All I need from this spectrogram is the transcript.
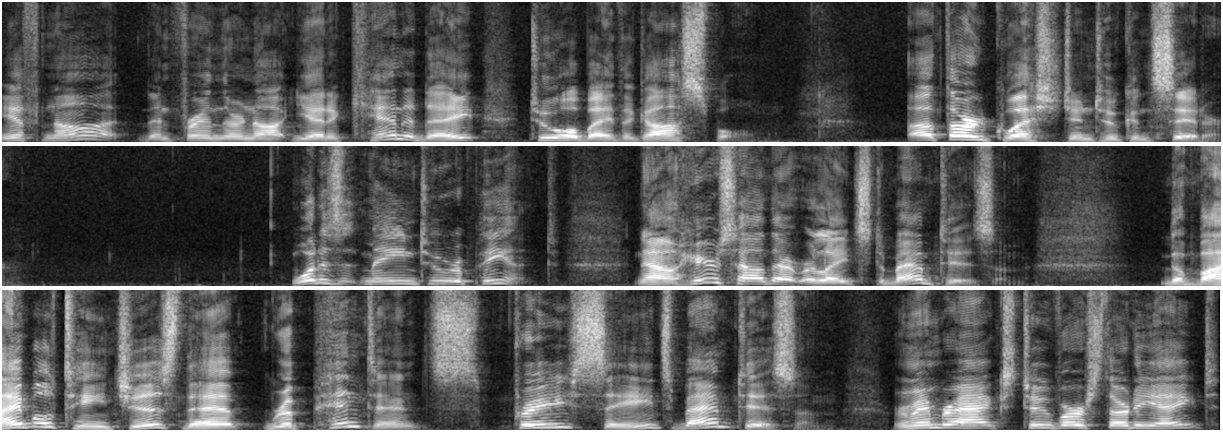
If not, then, friend, they're not yet a candidate to obey the gospel. A third question to consider what does it mean to repent? Now, here's how that relates to baptism. The Bible teaches that repentance precedes baptism. Remember Acts 2 verse 38?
